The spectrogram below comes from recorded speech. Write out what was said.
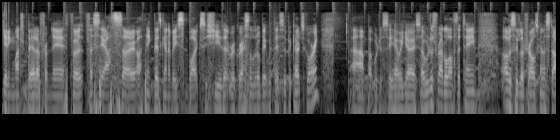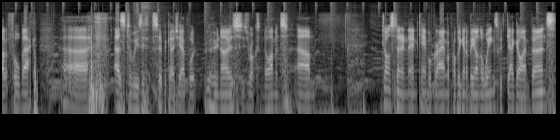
getting much better from there for, for South. So I think there's going to be some blokes this year that regress a little bit with their super coach scoring. Um, but we'll just see how we go. So we'll just rattle off the team. Obviously, Latrell's going to start at fullback. Uh, as to his super coach output, who knows? His rocks and diamonds. Um, Johnston and, and, Campbell Graham are probably going to be on the wings with Gagai and Burns.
